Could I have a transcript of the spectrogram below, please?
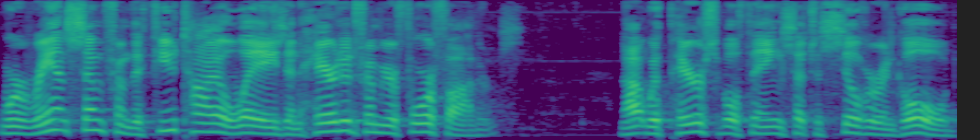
were ransomed from the futile ways inherited from your forefathers, not with perishable things such as silver and gold,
